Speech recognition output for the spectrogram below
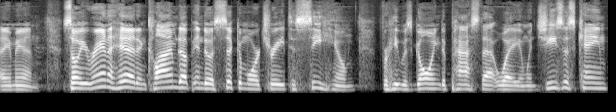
Amen. So he ran ahead and climbed up into a sycamore tree to see him, for he was going to pass that way. And when Jesus came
